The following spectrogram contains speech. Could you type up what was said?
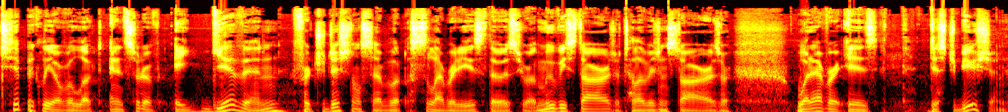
typically overlooked, and it's sort of a given for traditional celebrities, those who are movie stars or television stars or whatever, is distribution.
